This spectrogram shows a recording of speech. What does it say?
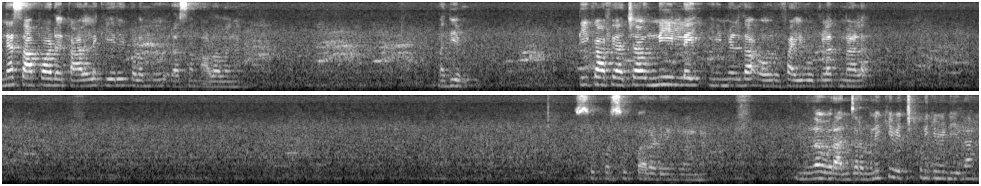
என்ன சாப்பாடு? காலையில் கீரை குழம்பு ரசம் அவ்வளோதாங்க மதியம். டீ காஃபி ஆச்சா? இன்னும் இல்லை. இனிமேல் தான் ஒரு ஃபைவ் ஓ கிளாக் மேலே. சூப்பர் சூப்பர் அப்படின்றாங்க. இன்னும் ஒரு அஞ்சரை மணிக்கு வச்சு குடிக்க வேண்டியதுதான்.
